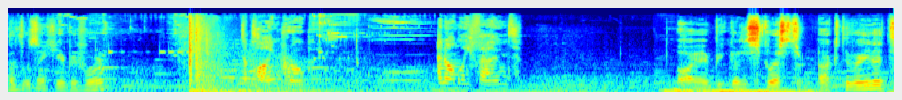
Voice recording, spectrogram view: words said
That wasn't here before. Deploying probe. Anomaly found. Oh, yeah, because it's quest activated.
